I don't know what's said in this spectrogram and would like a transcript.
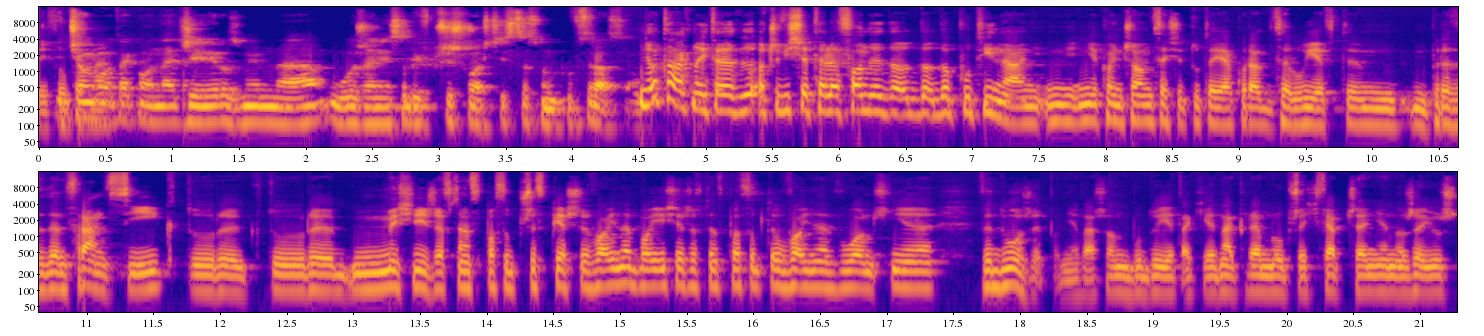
I ciągną taką nadzieję, rozumiem, na ułożenie sobie w przyszłości stosunków z Rosją. No tak, no i te, oczywiście telefony do, do, do Putina, niekończące się tutaj akurat celuje w tym prezydent Francji, który, który myśli, że w ten sposób przyspieszy wojnę, boję się, że w ten sposób tę wojnę wyłącznie wydłuży, ponieważ on buduje takie na Kremlu przeświadczenie, no, że już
